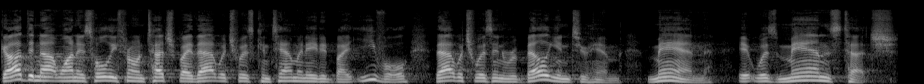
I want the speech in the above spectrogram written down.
God did not want his holy throne touched by that which was contaminated by evil, that which was in rebellion to him. Man. It was man's touch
